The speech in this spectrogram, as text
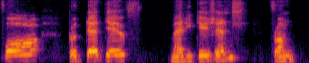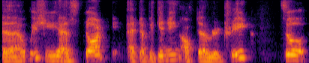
four protective meditations from uh, which he has taught at the beginning of the retreat. So,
